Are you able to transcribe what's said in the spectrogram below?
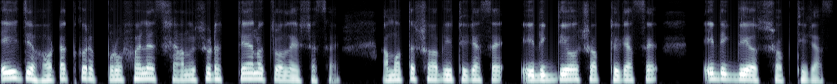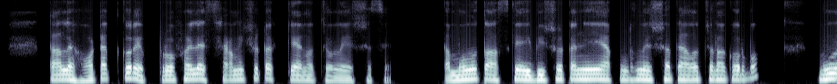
এই যে হঠাৎ করে প্রোফাইলের সামিশুটা কেন চলে এসেছে? আমার তো সবই ঠিক আছে এই দিক দিয়েও সব ঠিক আছে এই দিক দিয়েও সব ঠিক আছে। তাহলে হঠাৎ করে প্রোফাইলের সামিশুটা কেন চলে এসেছে? তা মূলত আজকে এই বিষয়টা নিয়ে আপনাদের সাথে আলোচনা করব। মূল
